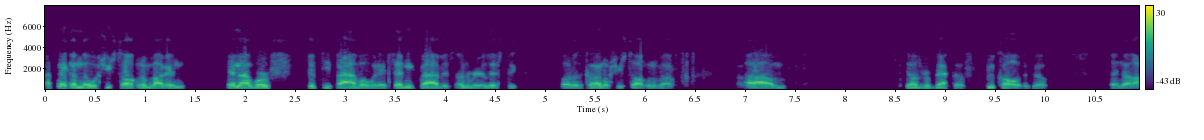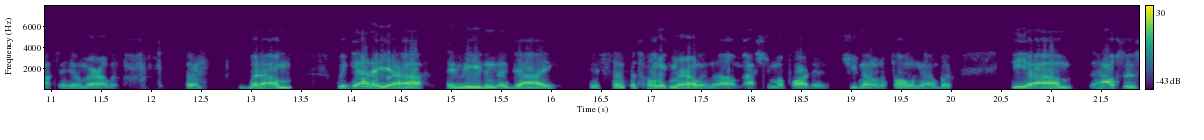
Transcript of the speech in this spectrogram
I think I know what she's talking about, and they're not worth 55 over there. 75 is unrealistic for the condo she's talking about. Okay. Um, that was Rebecca a few calls ago in uh, Oxon Hill, Maryland. but um, we got a uh, a lead in the guy. It's in Potomac, Maryland. Um, actually, my partner. She's not on the phone now, but he um the house is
